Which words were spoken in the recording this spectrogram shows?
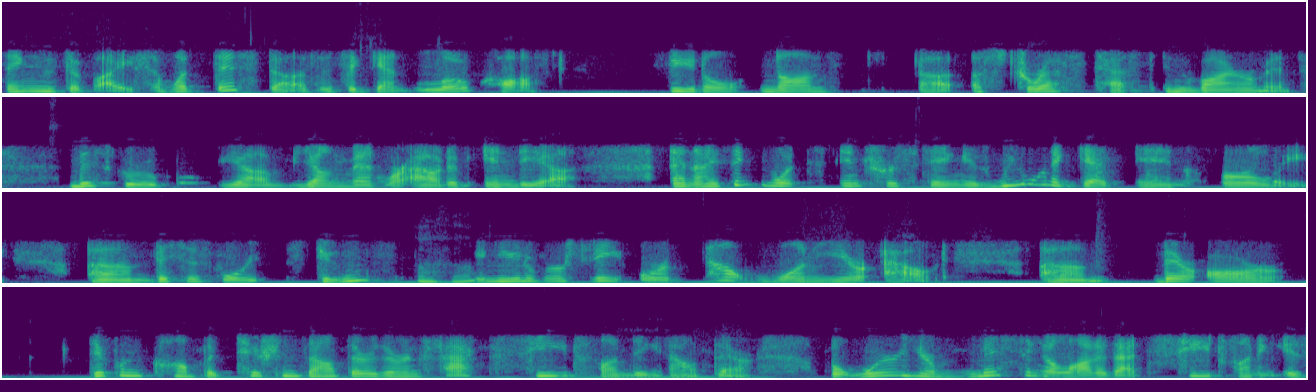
Things device. And what this does is again low cost, fetal, non uh, a stress test environment. This group yeah, young men were out of India. And I think what's interesting is we want to get in early. Um, this is for students uh-huh. in university or about one year out. Um, there are different competitions out there. There are, in fact, seed funding out there. But where you're missing a lot of that seed funding is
